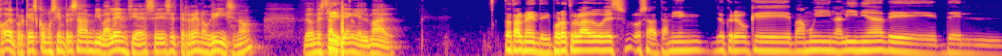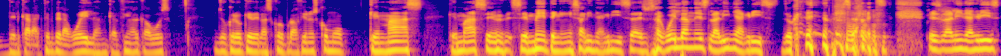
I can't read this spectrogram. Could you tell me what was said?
Joder, porque es como siempre esa ambivalencia, ese, ese terreno gris, ¿no? De dónde está el bien y el mal. Totalmente. Y por otro lado, es, o sea, también yo creo que va muy en la línea de, del, del, carácter de la Wayland, que al fin y al cabo es, yo creo que de las corporaciones como que más que más se, se meten en esa línea gris. O sea, Wayland es la línea gris, yo creo, ¿sabes? es la línea gris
